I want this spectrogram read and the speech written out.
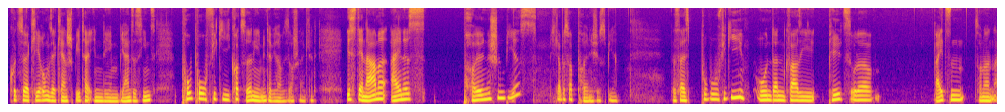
Kurze Erklärung, sie erklären später in dem Behind the Scenes. Popo Fiki Kotze, nee, im Interview haben sie es auch schon erklärt, ist der Name eines polnischen Biers. Ich glaube, es war polnisches Bier. Das heißt Pupu Fiki und dann quasi Pilz oder Weizen, sondern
